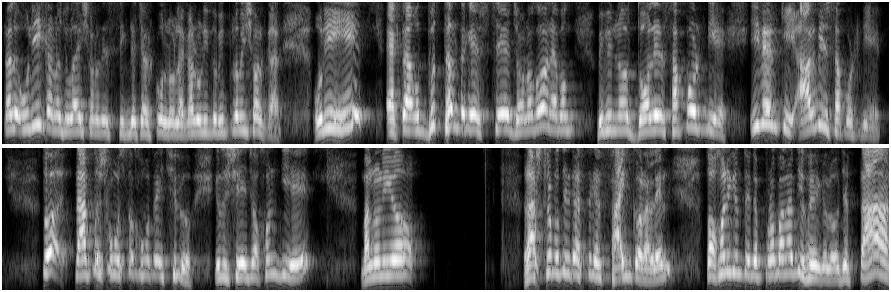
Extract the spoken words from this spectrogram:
তাহলে উনি কেন জুলাই সনদের সিগনেচার করল না? কারণ উনি তো বিপ্লবী সরকার। উনি একটা অভ্যুত্থান থেকে এসছে জনগণ এবং বিভিন্ন দলের সাপোর্ট নিয়ে ইভেন কি আর্মির সাপোর্ট নিয়ে। তো তার তো সমস্ত ক্ষমতাই ছিল। কিন্তু সে যখন গিয়ে মাননীয় রাষ্ট্রপতির কাছ থেকে সাইন করালেন, তখনই কিন্তু এটা প্রমাণাদি হয়ে গেল যে তার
